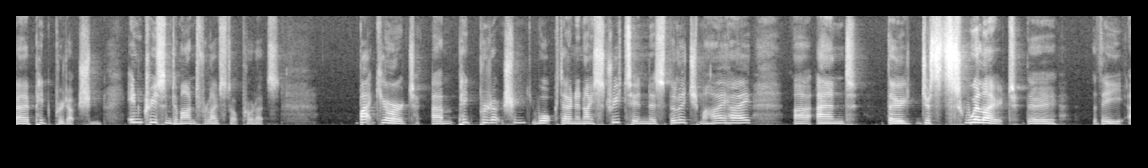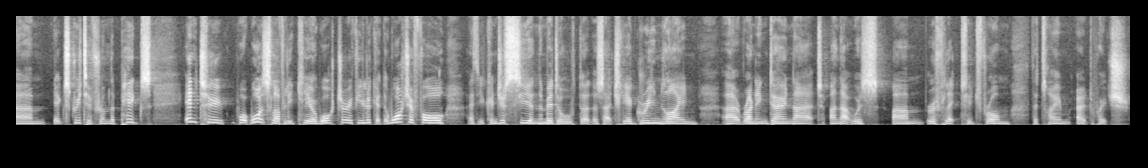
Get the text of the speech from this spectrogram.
uh, pig production, increase in demand for livestock products. Backyard um, pig production, you walk down a nice street in this village, Majayjay, uh, and they just swill out the, the um, excreta from the pigs into what was lovely clear water. If you look at the waterfall, you can just see in the middle that there's actually a green line uh, running down that, and that was um, reflected from the time at which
